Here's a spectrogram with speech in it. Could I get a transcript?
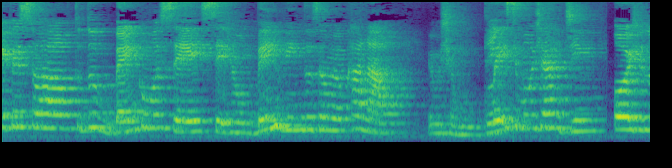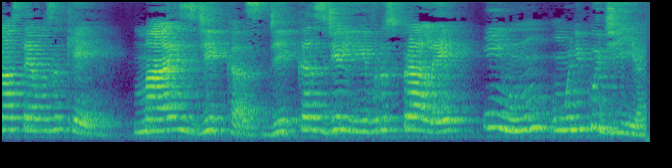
Ei pessoal, tudo bem com vocês? Sejam bem-vindos ao meu canal. Eu me chamo Gleice Monjardim. Hoje nós temos o quê? Mais dicas, dicas de livros para ler em um único dia.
